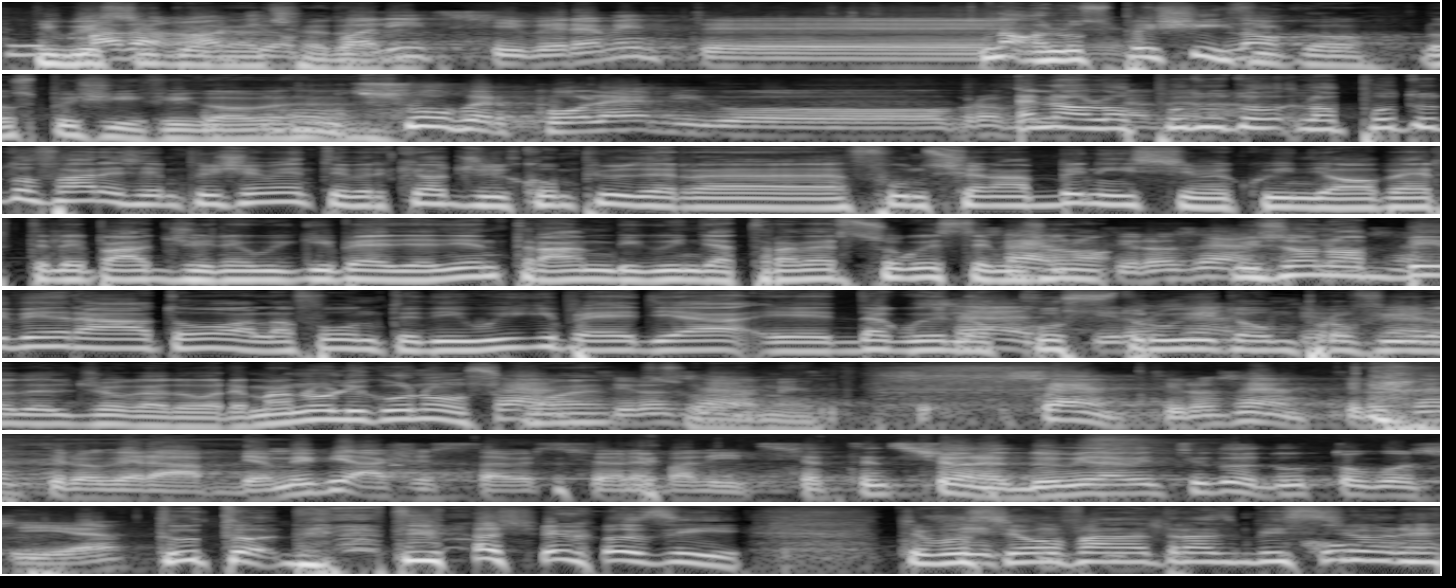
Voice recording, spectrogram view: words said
di questi Madonna, due calciatori. Palizzi veramente... No, lo specifico, lo specifico. Un super polemico proprio. Eh no, l'ho potuto, l'ho potuto fare semplicemente perché oggi il computer eh, funziona benissimo e quindi ho aperte le pagine Wikipedia di entrambi, quindi attraverso queste mi sono, Sentilo, mi sentilo, sono sentilo. abbeverato alla fonte di Wikipedia e da quello ho Sentilo, costruito un sentilo, profilo del giocatore, ma non li conosco, eh, Sentilo, assolutamente. senti- sentilo, sentilo, sentilo che rabbia. Mi piace sta versione Palizzi. Attenzione, 2022 è tutto così, eh. Tutto ti piace così? Cioè possiamo sì, fare sì, una trasmissione.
